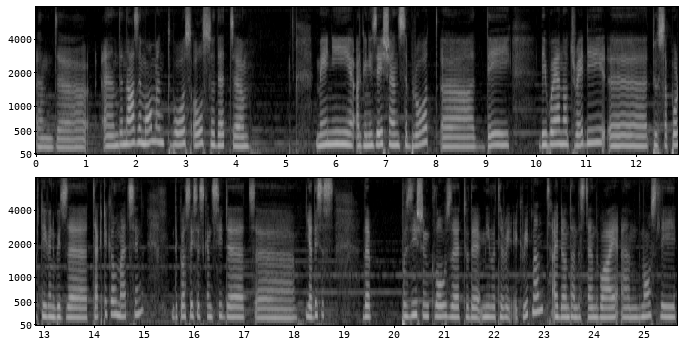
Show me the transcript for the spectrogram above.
And, uh, and another moment was also that um, many organizations abroad, uh, they they were not ready uh, to support even with the tactical medicine because this is considered uh, yeah this is the position closer to the military equipment. I don't understand why. And mostly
